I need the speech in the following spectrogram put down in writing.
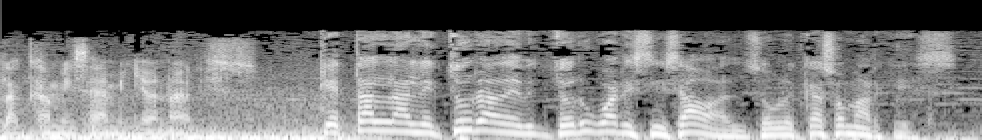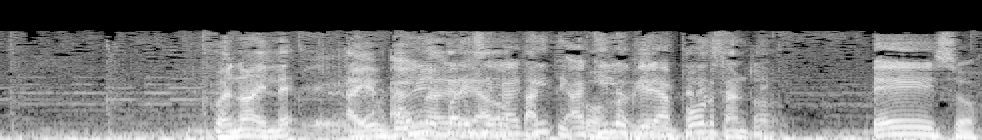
la camisa de Millonarios. ¿Qué tal la lectura de Víctor Hugo Aristizábal sobre el caso Márquez? Bueno, ahí, le, ahí hubo A mí un agregado que aquí, táctico, aquí lo que le aporta... interesante. Eso,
